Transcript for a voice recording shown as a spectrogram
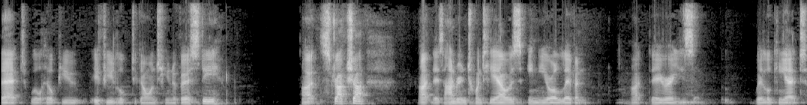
that will help you if you look to go on to university. Right, structure, right, there's 120 hours in year 11. Right, there is, we're looking at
